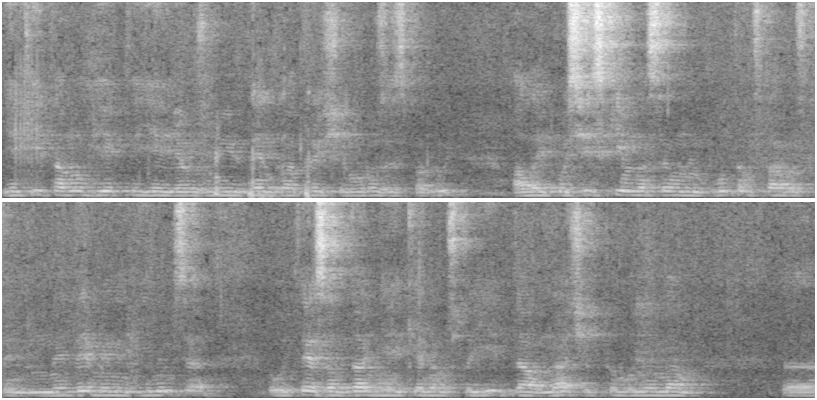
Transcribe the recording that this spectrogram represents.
які там об'єкти є, я розумію, день, два, три ще морози спадуть, але й по сільським населеним пунктам старости ніде ми не дінемося. Те завдання, яке нам стоїть, да, начебто воно нам е,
